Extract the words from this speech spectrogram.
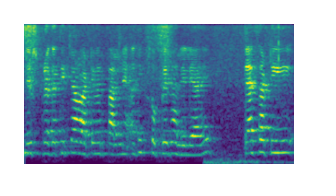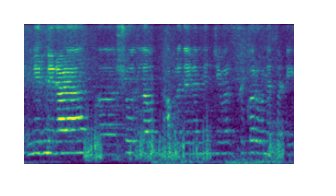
देश प्रगतीच्या वाटेवर चालणे अधिक सोपे झालेले आहे. त्यासाठी निरनिराळ्या शोध लावून आपलं दैनंदिन जीवन सुकर होण्यासाठी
